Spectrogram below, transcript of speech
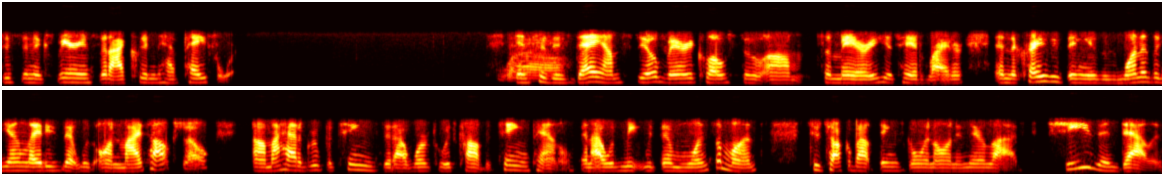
just an experience that I couldn't have paid for. Wow. And to this day, I'm still very close to um to Mary, his head writer. And the crazy thing is, is one of the young ladies that was on my talk show. Um, I had a group of teens that I worked with called the Teen Panel, and I would meet with them once a month to talk about things going on in their lives. She's in Dallas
